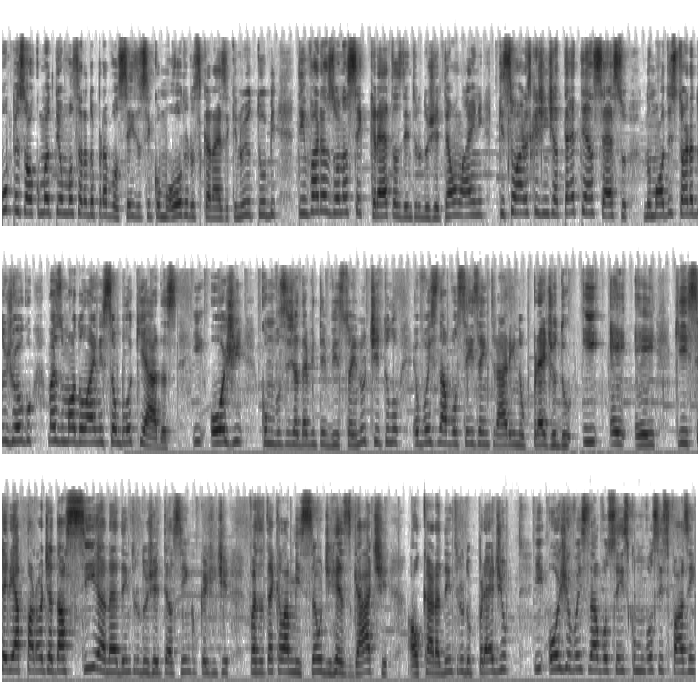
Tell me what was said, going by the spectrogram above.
Bom pessoal, como eu tenho mostrado pra vocês, assim como outros canais aqui no YouTube, tem várias zonas secretas dentro do GTA Online, que são áreas que a gente até tem acesso no modo história do jogo, mas no modo online são bloqueadas. E hoje, como vocês já devem ter visto aí no título, eu vou ensinar vocês a entrarem no prédio do EAA, que seria a paródia da CIA, né, dentro do GTA V, que a gente faz até aquela missão de resgate ao cara dentro do prédio. E hoje eu vou ensinar vocês como vocês fazem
